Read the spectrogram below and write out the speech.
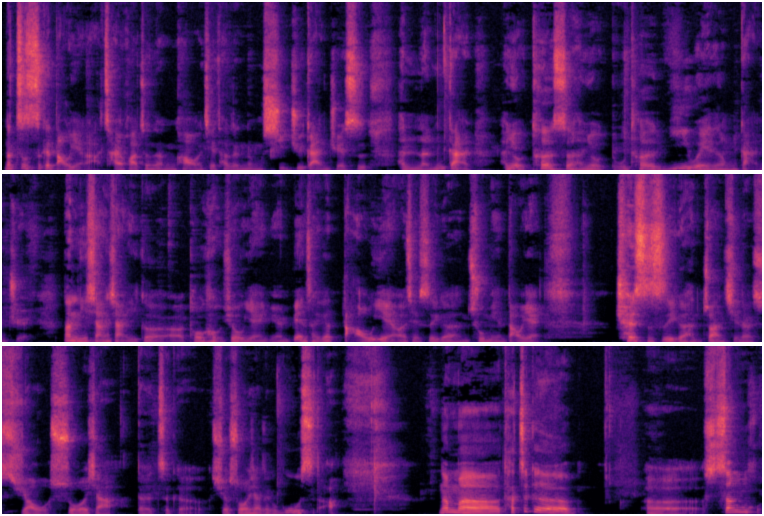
那这是个导演啊，才华真的很好，而且他的那种喜剧感觉是很能感、很有特色、很有独特意味那种感觉。那你想想，一个呃脱口秀演员变成一个导演，而且是一个很出名的导演，确实是一个很传奇的，需要我说一下的这个，需要说一下这个故事的啊。那么他这个呃生活，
